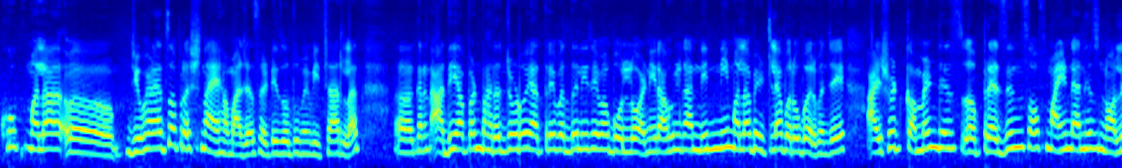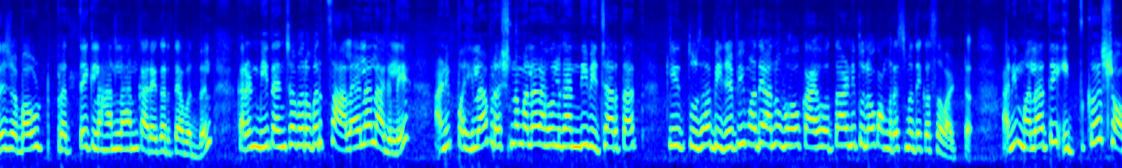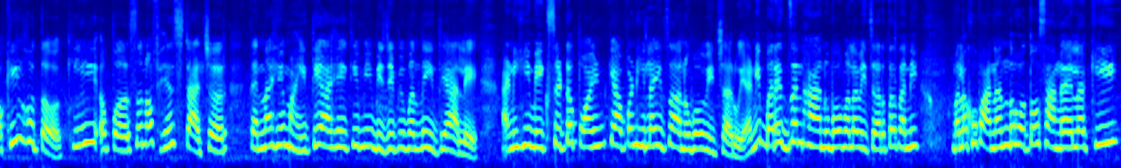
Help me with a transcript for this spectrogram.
खूप मला जिव्हाळ्याचा प्रश्न आहे हा माझ्यासाठी जो तुम्ही विचारलात. कारण आधी आपण भारत जोडो यात्रेबद्दलही जेव्हा बोललो आणि राहुल गांधींनी मला भेटल्याबरोबर म्हणजे I should comment his presence of mind and his knowledge about प्रत्येक लहान लहान कार्यकर्त्याबद्दल. कारण मी त्यांच्याबरोबर चालायला लागले आणि पहिला प्रश्न मला राहुल गांधी विचारतात की तुझा बी जे पीमध्ये अनुभव काय होता आणि तुला काँग्रेसमध्ये कसं वाटतं? आणि मला ते इतकं शॉकिंग होतं की a person of his stature त्यांना हे माहिती आहे की मी बी जे पीमधनं इथे आले. आणि he makes it a point की आपण हिला हिचा अनुभव विचारूया. आणि बरेच जण हा अनुभव मला विचारतात आणि मला खूप आनंद होतो सांगायला की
